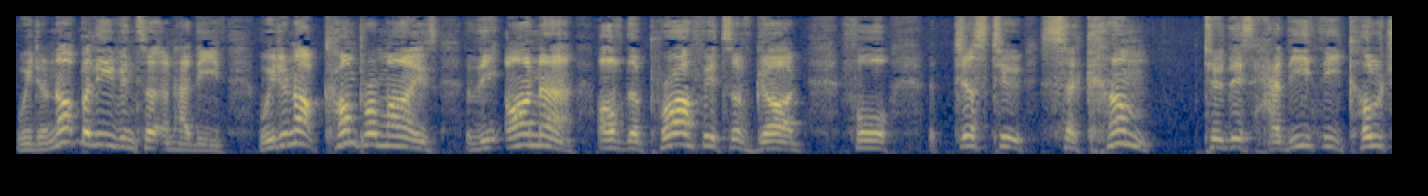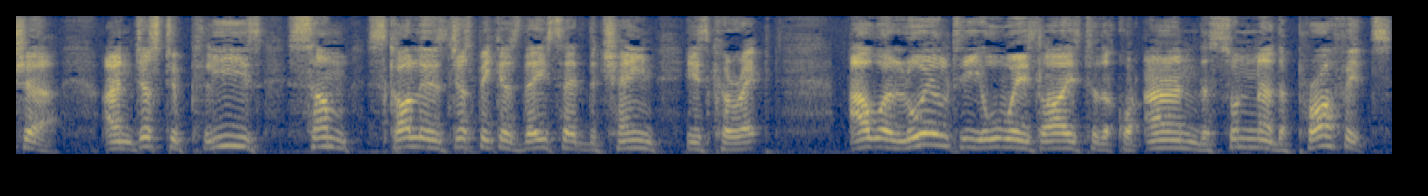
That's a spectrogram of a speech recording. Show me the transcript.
We do not believe in certain hadith. We do not compromise the honor of the prophets of God for just to succumb to this hadithi culture and just to please some scholars just because they said the chain is correct. Our loyalty always lies to the Quran, the Sunnah, the Prophets.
